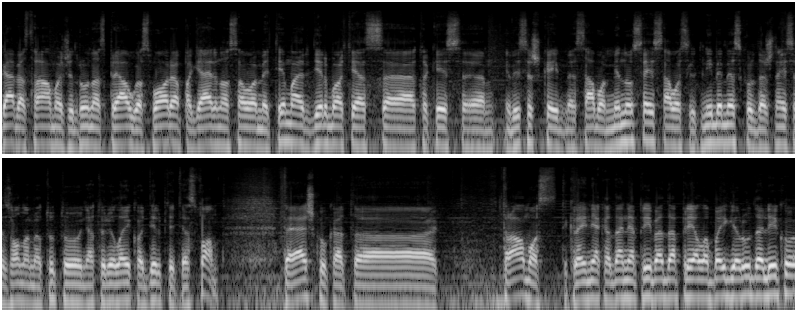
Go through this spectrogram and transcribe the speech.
gavęs traumą Židrūnas priaugo svorio, pagerino savo metimą ir dirbo ties uh, tokiais uh, visiškai savo minusais, savo silpnybėmis, kur dažnai sezono metu tu neturi laiko dirbti ties tom. Tai aišku, kad uh, traumos tikrai niekada nepriveda prie labai gerų dalykų,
